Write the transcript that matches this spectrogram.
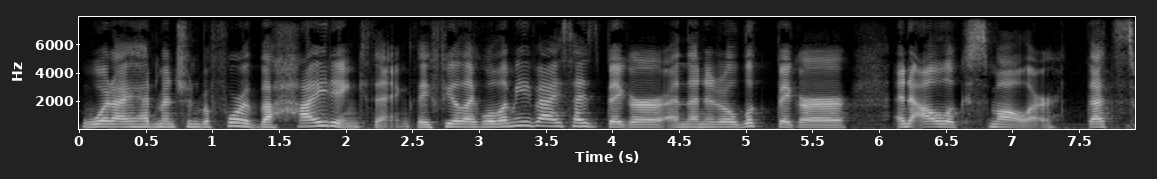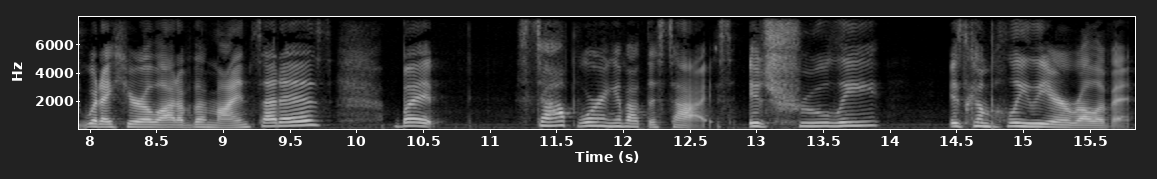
what I had mentioned before, the hiding thing. They feel like, well, let me buy a size bigger and then it'll look bigger and I'll look smaller. That's what I hear a lot of the mindset is. But stop worrying about the size. It truly is completely irrelevant.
